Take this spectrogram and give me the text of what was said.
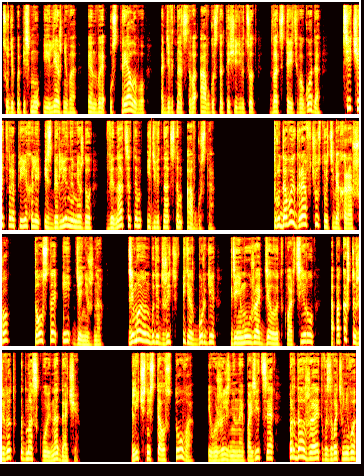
Судя по письму и Лежнева Н.В. Устрялову от 19 августа 1923 года, все четверо приехали из Берлина между 12 и 19 августа. Трудовой граф чувствует себя хорошо, толсто и денежно. Зимой он будет жить в Петербурге, где ему уже отделывают квартиру, а пока что живет под Москвой на даче. Личность Толстого, его жизненная позиция продолжает вызывать у него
